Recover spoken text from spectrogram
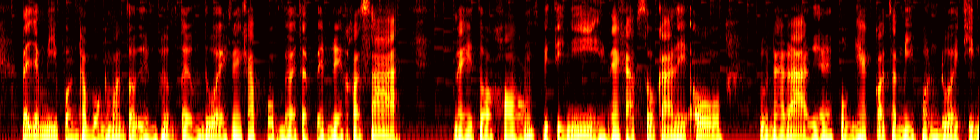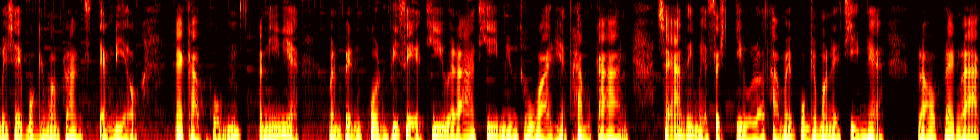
ๆ และยังมีผลกับโปเกมอนตัวอื่นเพิ่มเติมด้วยนะครับผมไม่ว่าจะเป็นเรคอซ่าในตัวของวิตินี่นะครับโซกาเลโอลูนาร่าหรืออะไรพวกนี้ก็จะมีผลด้วยที่ไม่ใช่โปเกมอนพลังจิตอย่างเดียวนะครับผมอันนี้เนี่ย มันเป็นผลพิเศษที่เวลาที่มิวทูไวเนี่ยทำการใช้อัลติเม e สกิลแล้วทำให้โปเกมอนในทีมเนี่ยเราแปลงร่าง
